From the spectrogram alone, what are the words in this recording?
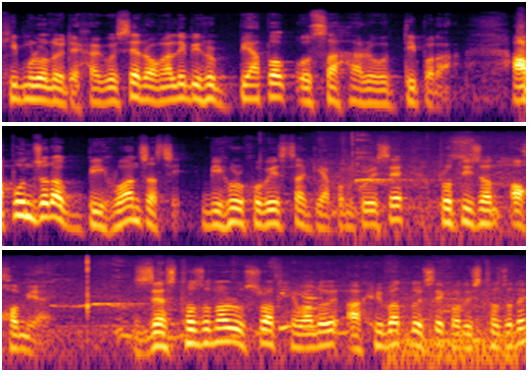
সিমূৰলৈ দেখা গৈছে। ৰঙালী বিহুৰ ব্যাপক উৎসাহ আৰু উদ্দীপনা। আপোনজনক বিহুৱান যাচি বিহুৰ শুভেচ্ছা জ্ঞাপন কৰিছে প্ৰতিজন অসমীয়াই। জ্যেষ্ঠজনৰ ওচৰত সেৱালৈ আশীৰ্বাদ লৈছে কনিষ্ঠজনে।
